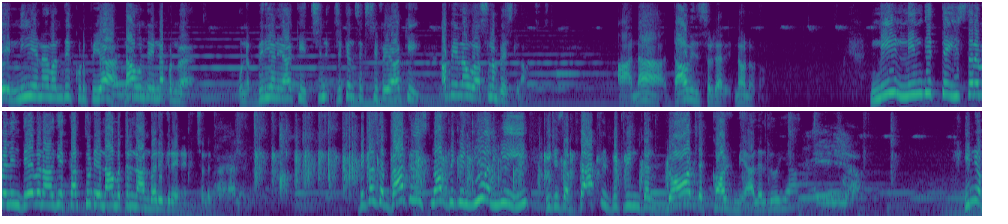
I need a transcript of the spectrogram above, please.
ஏய் நீ என்ன வந்து கொடுப்பியா? நான் வந்து என்ன பண்ணுவேன்? உன்னை பிரியாணி ஆக்கி சிக்கன் சிக்ஸ்டி ஃபைவ் ஆக்கி அப்படி எல்லாம் வசனம் பேசலாம். ஆனா தாவீது சொல்றாரு நோ நோ நோ நீ நிந்தித்த இஸ்ரவேலின் தேவனாகிய கர்த்துடைய நாமத்தில் நான் வருகிறேன் என்று சொல்லுகிறார் Because the battle is not between you and me, it is a battle between the Lord that called me. Hallelujah. In your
